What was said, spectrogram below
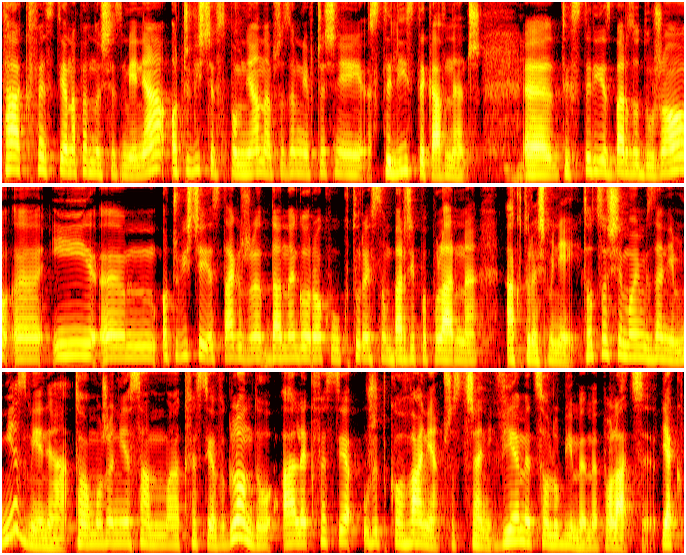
ta kwestia na pewno się zmienia. Oczywiście wspomniana przeze mnie wcześniej stylistyka wnętrz. E, tych styli jest bardzo dużo e, i oczywiście jest tak, że danego roku któreś są bardziej popularne, a któreś mniej. To, co się moim zdaniem nie zmienia, to może nie sama kwestia wyglądu, ale kwestia użytkowania przestrzeni. Wiemy, co lubimy my Polacy, jak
